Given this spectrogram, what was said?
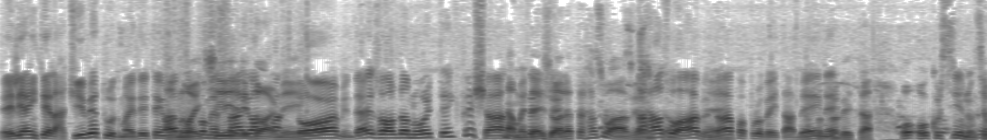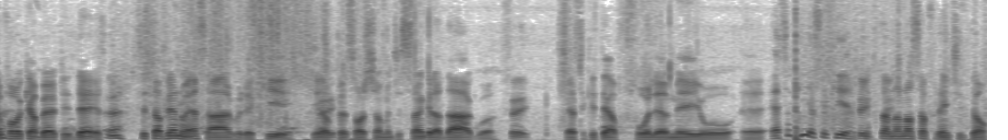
Ele é interativo, é tudo, mas ele tem hora para começar e hora dorme. Pra... dorme. 10 horas da noite tem que fechar. Não, não mas 10 horas tá razoável. Tá então. razoável, é. dá para aproveitar bem, dá pra né? aproveitar. Ô, ô Cursino, você é. falou que é aberto ideias. É. Você tá vendo essa árvore aqui, que o pessoal chama de sangra d'água? Sei. Essa aqui tem a folha meio... É... essa aqui, essa aqui, que está na nossa frente então.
